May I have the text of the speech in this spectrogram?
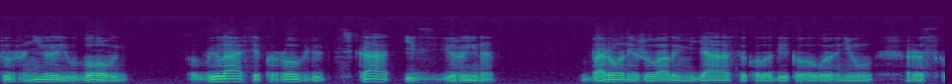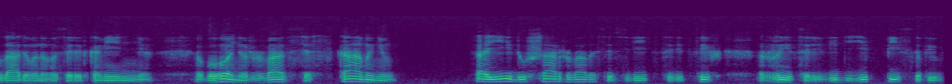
турніри й лови. Лилася кров людська і звірина. Барони жували м'ясо коло дикого вогню, розкладуваного серед каміння. Вогонь рвався з каменю, а її душа рвалася звідси, від цих рицарів, від єпіскопів,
